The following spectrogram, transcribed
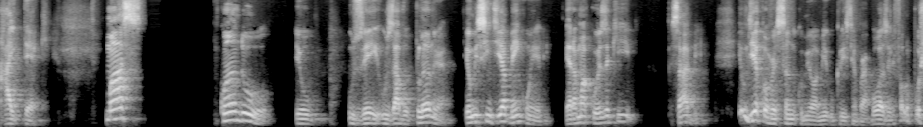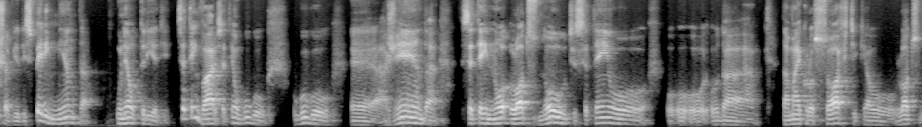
high tech. Mas quando eu usei, usava o planner, eu me sentia bem com ele. Era uma coisa que, sabe, e um dia, conversando com meu amigo Christian Barbosa, ele falou: Poxa vida, experimenta o Neotríade. Você tem vários, você tem o Google, o Google é, Agenda, você tem no, Lotus Notes, você tem o, o, o, o, da, da Microsoft, que é o Lotus,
